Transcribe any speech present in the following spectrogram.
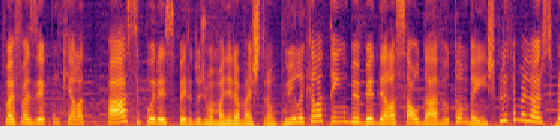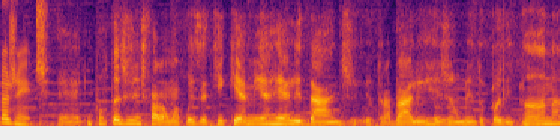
vai fazer com que ela passe por esse período de uma maneira mais tranquila, que ela tenha o bebê dela saudável também. Explica melhor isso pra gente. É importante a gente falar uma coisa aqui que é a minha realidade. Eu trabalho em região metropolitana,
